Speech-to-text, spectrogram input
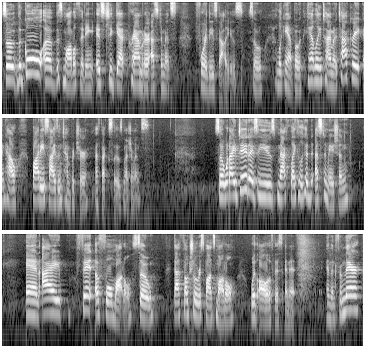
So the goal of this model fitting is to get parameter estimates for these values. So looking at both handling time and attack rate and how body size and temperature affects those measurements. So what I did is use max likelihood estimation and I fit a full model. So that functional response model with all of this in it. And then from there,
